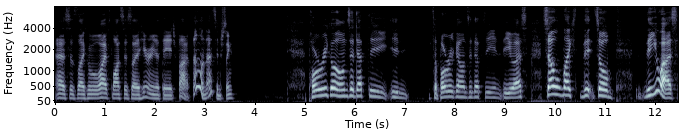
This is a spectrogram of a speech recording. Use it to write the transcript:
as his like wife lost his uh, hearing at the age of five. Oh, and that's interesting. Puerto Rico owns a debt to in so Puerto Rico owns a debt to the U.S. So like the so the U.S.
